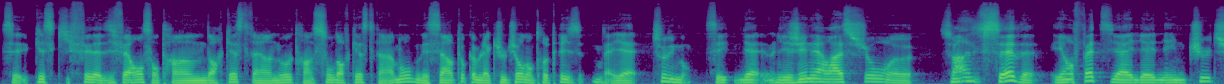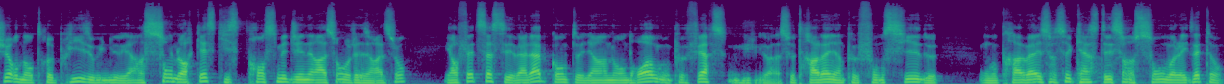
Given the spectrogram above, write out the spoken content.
c'est qu'est-ce qui fait la différence entre un orchestre et un autre, un son d'orchestre et un autre Mais c'est un peu comme la culture d'entreprise. Bah, Absolument. Il y a les générations. Euh, cède. Et en fait, il y, a, une culture d'entreprise ou un son d'orchestre qui se transmet de génération en génération. Et en fait, ça, c'est valable quand il y a un endroit où on peut faire ce, travail un peu foncier de, où on travaille sur ce caster son son. Voilà, exactement.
